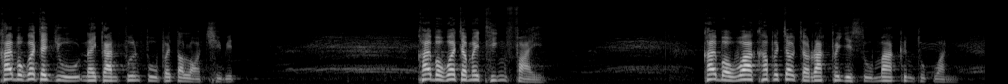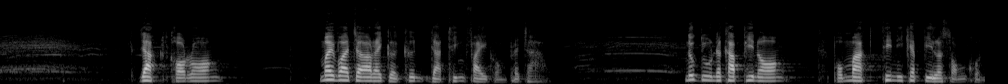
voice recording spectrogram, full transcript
ใครบอกว่าจะอยู่ในการฟื้นฟูไปตลอดชีวิต ใครบอกว่าจะไม่ทิ้งไฟ ใครบอกว่าข้าพเจ้าจะรักพระเยซูมากขึ้นทุกวัน อยากขอร้อง ไม่ว่าจะอะไรเกิดขึ้น อย่าทิ้งไฟของพระเจ้า นึกดูนะครับพี่น้อง ผมมาที่นี่แค่ปีละสองคน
